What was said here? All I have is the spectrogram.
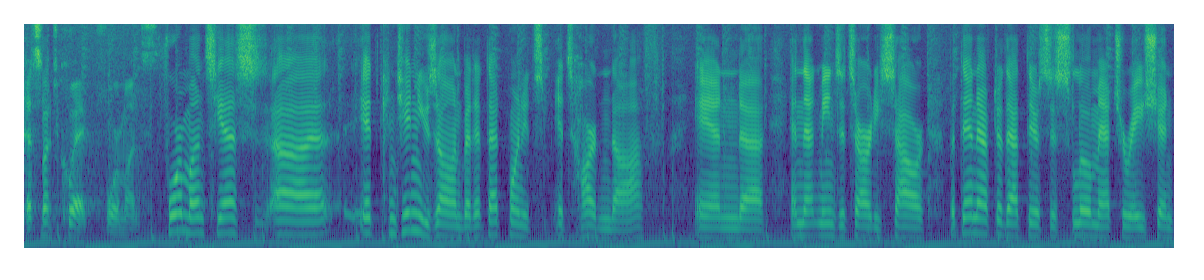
That's but quick. Four months. Four months, yes. Uh, it continues on, but at that point, it's it's hardened off. And, uh, and that means it's already sour. But then after that, there's a slow maturation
